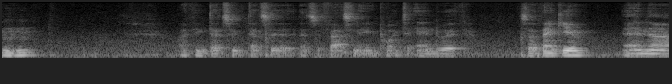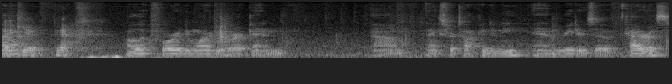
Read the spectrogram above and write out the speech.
Mhm. I think that's a, that's a that's a fascinating point to end with. So thank you, and uh, Thank you. Yeah. I'll look forward to more of your work. And um, thanks for talking to me and readers of Kairos.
